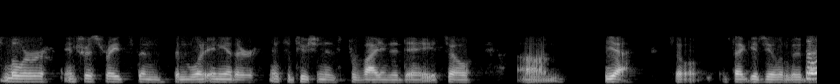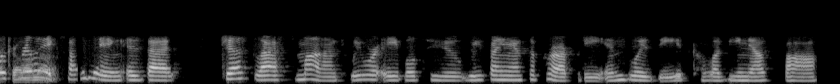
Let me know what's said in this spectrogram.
lower interest rates than than what any other institution is providing today. So um, yeah, so if that gives you a little bit of So what's background really on that. exciting is that just last month we were able to refinance a property in Boise. It's called Lavinia Spa,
